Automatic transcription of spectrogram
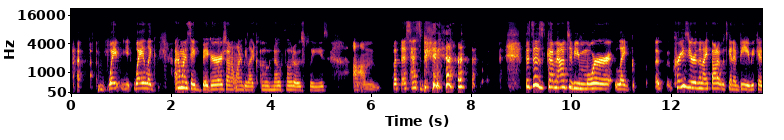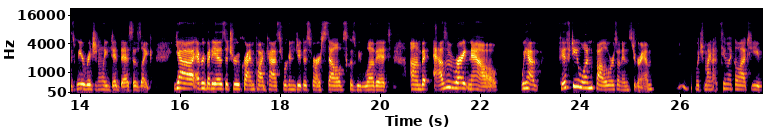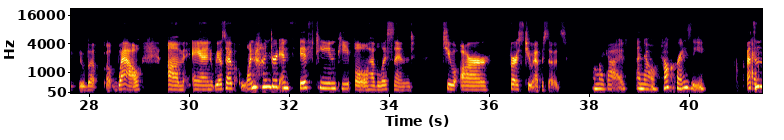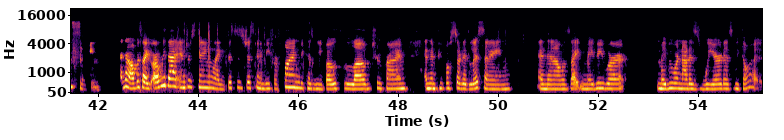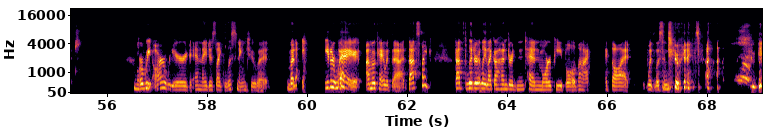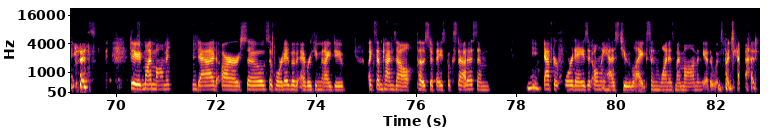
uh, uh, way way like i don't want to say bigger so i don't want to be like oh no photos please. Um but this has been this has come out to be more like crazier than i thought it was going to be because we originally did this as like yeah everybody has a true crime podcast we're going to do this for ourselves because we love it um, but as of right now we have 51 followers on instagram which might not seem like a lot to you, but, but wow. Um, and we also have 115 people have listened to our first two episodes. Oh my god. I know. How crazy. That's I- insane. I know. I was like, are we that interesting? Like, this is just going to be for fun because we both love true crime. And then people started listening. And then I was like, maybe we're, maybe we're not as weird as we thought. Or we are weird and they just like listening to it. But either way, I'm okay with that. That's like, that's literally like 110 more people than I, I thought would listen to it. because, dude, my mom and dad are so supportive of everything that I do. Like sometimes I'll post a Facebook status and Yeah. after four days it only has two likes and one is my mom and the other one's my dad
